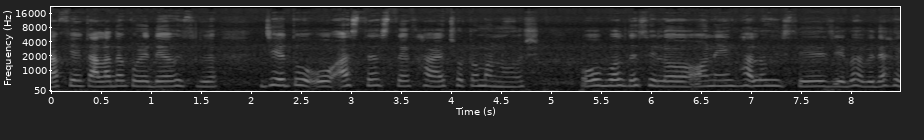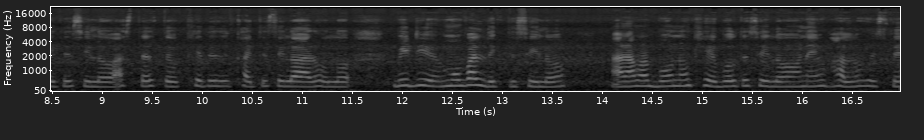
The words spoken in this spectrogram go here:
রাফিয়াকে আলাদা করে দেওয়া হয়েছিল যেহেতু ও আস্তে আস্তে খায় ছোট মানুষ ও বলতেছিল, অনেক ভালো হয়েছে যেভাবে দেখাইতেছিল, আস্তে আস্তে খেতে খাইতেছিল আর হলো ভিডিও, মোবাইল দেখতেছিল। আর আমার বোনও খেয়ে বলতেছিল, অনেক ভালো হয়েছে।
